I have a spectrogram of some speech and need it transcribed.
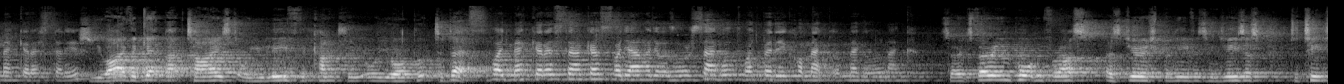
megkeresztelés. You either get baptized or you leave the country or you are put to death. Vagy megkeresztelkedsz, vagy elhagyod az országot, vagy pedig ha meg, megölnek. So it's very important for us as Jewish believers in Jesus to teach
